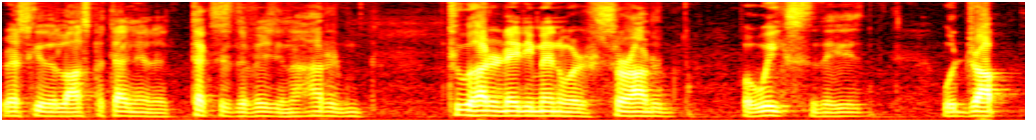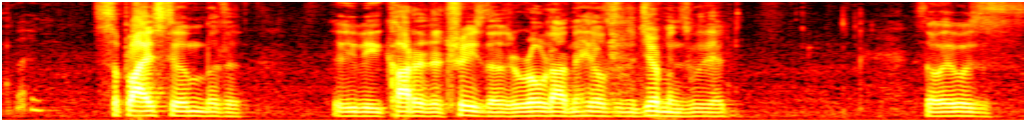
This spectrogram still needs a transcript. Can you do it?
rescue the lost battalion, the Texas Division. 100, 280 men were surrounded for weeks. They would drop supplies to them, but the, they'd be caught in the trees. They rolled down the hills, and the Germans would. Did. So it was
